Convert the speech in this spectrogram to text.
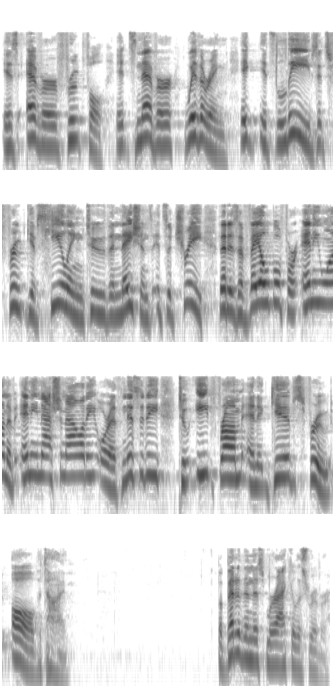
is ever fruitful. It's never withering. It, its leaves, its fruit gives healing to the nations. It's a tree that is available for anyone of any nationality or ethnicity to eat from, and it gives fruit all the time. But better than this miraculous river,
